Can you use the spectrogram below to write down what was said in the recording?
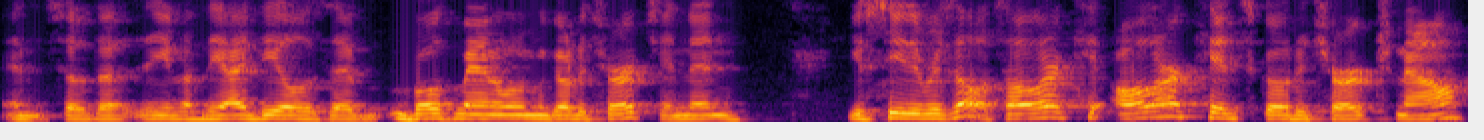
and so the you know the ideal is that both man and woman go to church, and then you see the results. All our all our kids go to church now.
